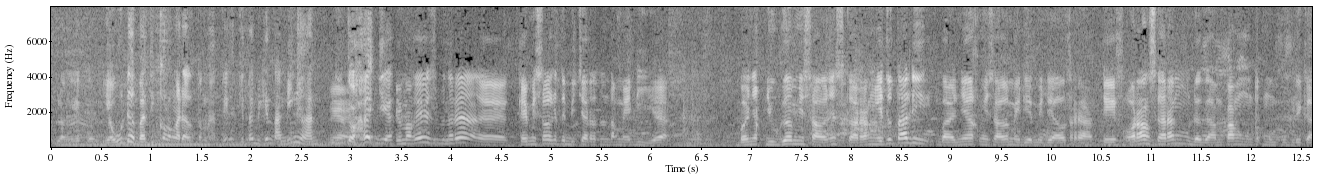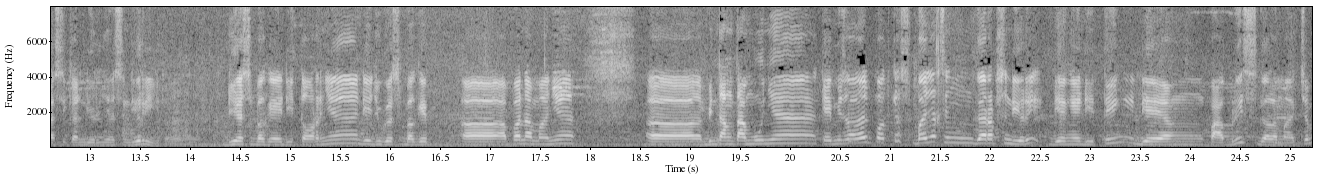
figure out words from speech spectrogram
Dibilang gitu ya udah berarti kalau nggak ada alternatif kita bikin tandingan Iya. itu aja Ya makanya sebenarnya eh, kayak misalnya kita bicara tentang media, banyak juga misalnya sekarang itu tadi banyak misalnya media-media alternatif. Orang sekarang udah gampang untuk mempublikasikan dirinya sendiri gitu. Dia sebagai editornya, dia juga sebagai eh, apa namanya eh, bintang tamunya. Kayak misalnya podcast banyak yang garap sendiri, dia yang editing, dia yang publish segala macem.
